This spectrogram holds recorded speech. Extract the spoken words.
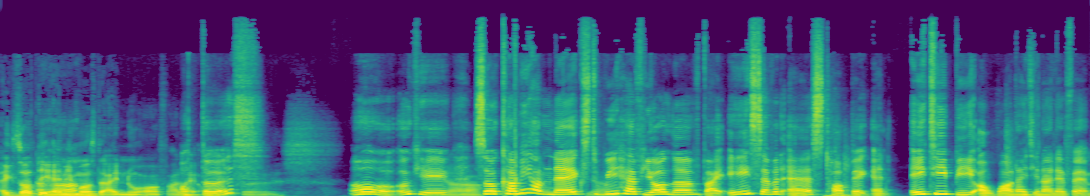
exotic Uh-huh. animals that I know of are like Otters? otters. oh okay Yeah. so coming up next Yeah. we have your love by a7s topic and atb on 199 fm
